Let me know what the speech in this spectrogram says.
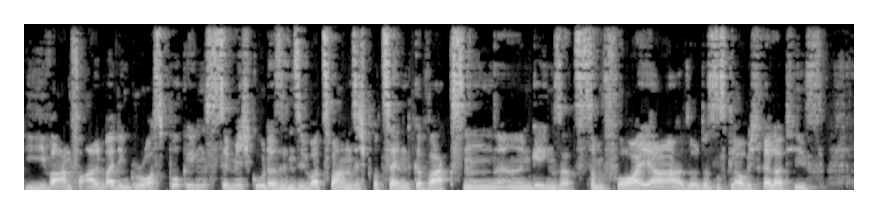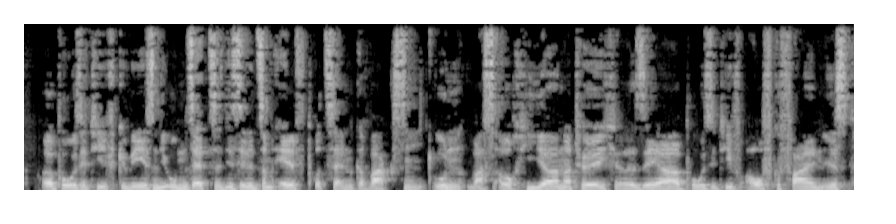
Die waren vor allem bei den Gross-Bookings ziemlich gut. Da sind sie über 20 Prozent gewachsen äh, im Gegensatz zum Vorjahr. Also das ist, glaube ich, relativ äh, positiv gewesen. Die Umsätze, die sind jetzt um 11 Prozent gewachsen. Und was auch hier natürlich äh, sehr positiv aufgefallen ist,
